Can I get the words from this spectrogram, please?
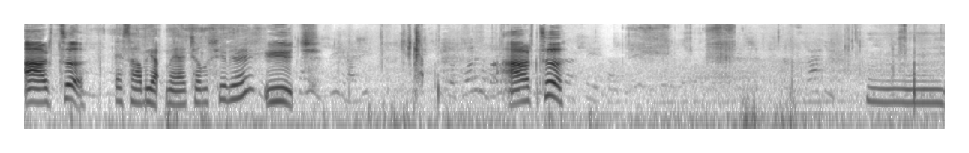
artı hesabı yapmaya çalışıyor bile. 3 artı Hmm.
